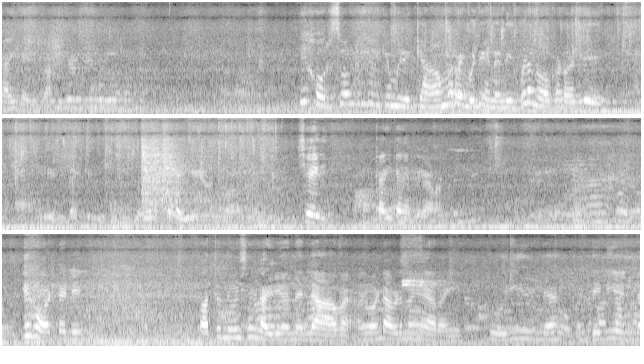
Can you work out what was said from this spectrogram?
കൈ കഴുകാം. ഈ ഹൊറിസോണ്ടിൽ ഇരിക്കുമ്പോഴേ ക്യാമറ ഇവിടെയാണല്ലേ? ഇവിടെ നോക്കണമല്ലേ? അല്ലേ കൈ കഴുകുന്നു. ശരി കഴിക്കാനൊക്കെ കാണാം. ഈ ഹോട്ടലിൽ പത്ത് നിമിഷം കഴിയുമെന്നല്ല ആവാൻ അതുകൊണ്ട് അവിടെ നിന്ന് ഇറങ്ങി. കുഴിയുമില്ല ഇഡലിയല്ല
